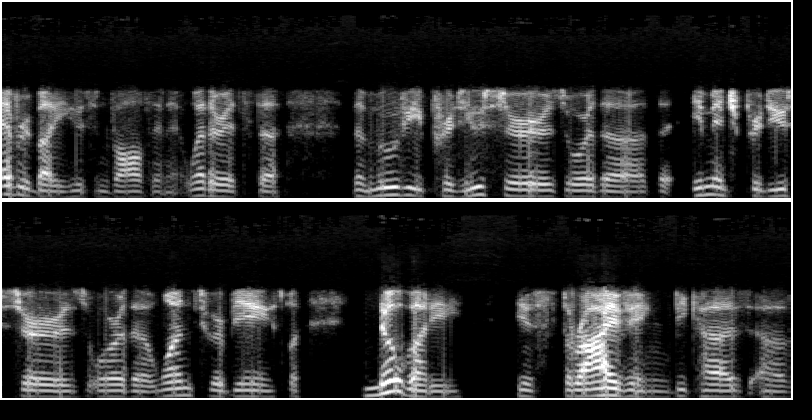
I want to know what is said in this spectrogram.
everybody who's involved in it, whether it's the the movie producers or the the image producers or the ones who are being exploited. Nobody is thriving because of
